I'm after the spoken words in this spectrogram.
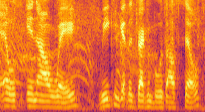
else in our way. We can get the Dragon Balls ourselves.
